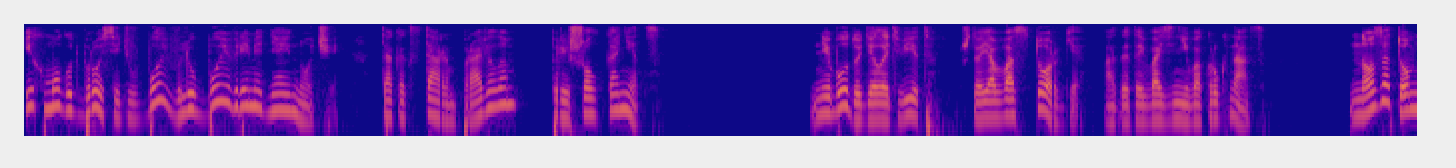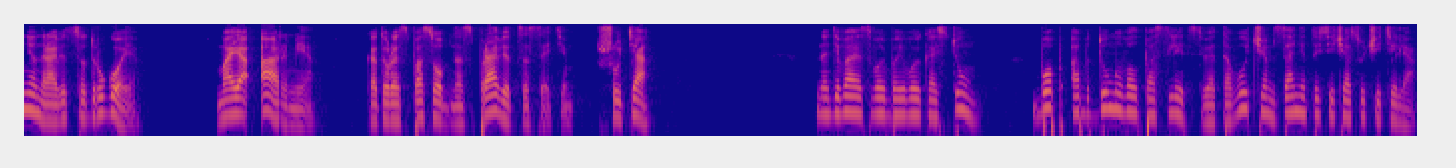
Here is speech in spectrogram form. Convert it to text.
их могут бросить в бой в любое время дня и ночи, так как старым правилам пришел конец. «Не буду делать вид, что я в восторге от этой возни вокруг нас, но зато мне нравится другое. Моя армия, которая способна справиться с этим, шутя». Надевая свой боевой костюм, Боб обдумывал последствия того, чем заняты сейчас учителя.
